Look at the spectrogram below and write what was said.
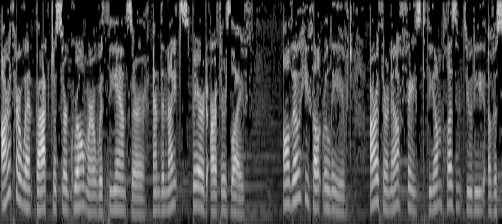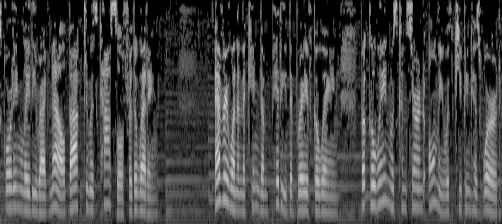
Arthur went back to Sir Gromer with the answer, and the knight spared Arthur's life. Although he felt relieved, Arthur now faced the unpleasant duty of escorting Lady Ragnell back to his castle for the wedding. Everyone in the kingdom pitied the brave Gawain, but Gawain was concerned only with keeping his word.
